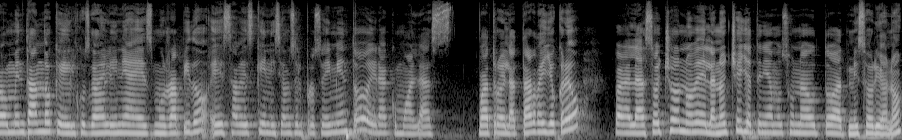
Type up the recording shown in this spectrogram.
aumentando que el juzgado en línea es muy rápido. Esa vez que iniciamos el procedimiento era como a las 4 de la tarde, yo creo. Para las 8 o 9 de la noche ya teníamos un auto admisorio, ¿no?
